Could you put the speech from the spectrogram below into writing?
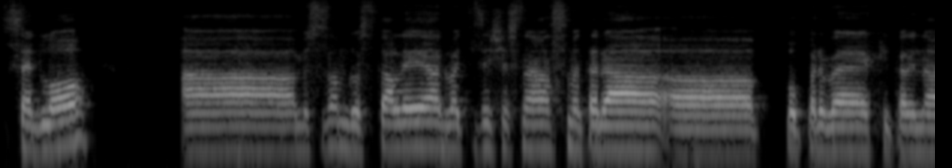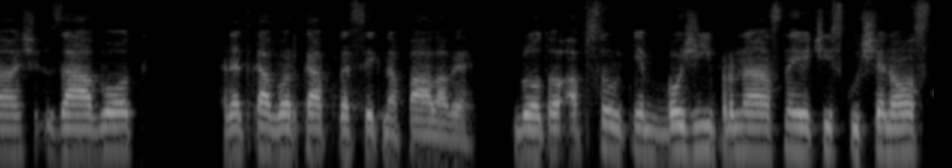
sedlo a my jsme tam dostali a 2016 jsme teda uh, poprvé chytali náš závod hnedka World Cup Classic na Pálavě. Bylo to absolutně boží pro nás, největší zkušenost.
